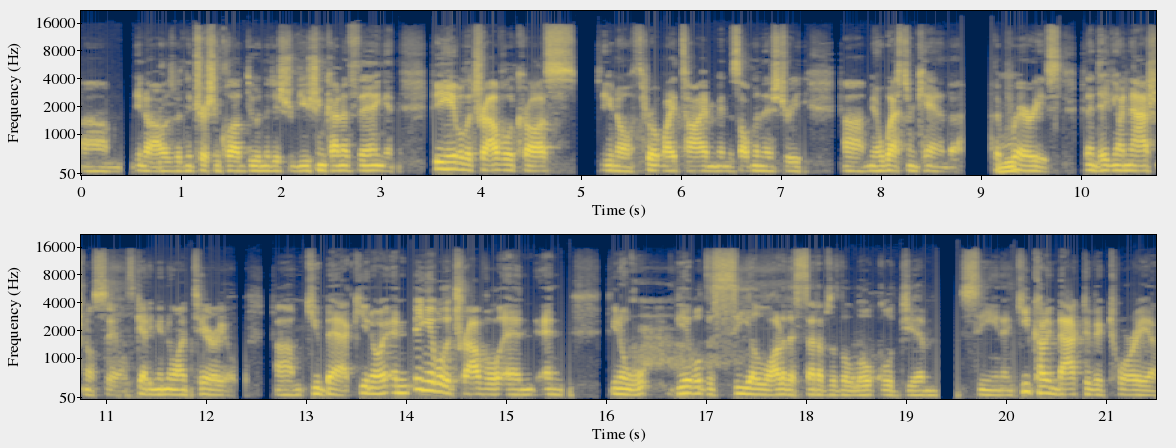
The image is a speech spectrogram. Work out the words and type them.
Um, you know, I was with Nutrition Club doing the distribution kind of thing and being able to travel across, you know, throughout my time in the supplement industry, um, you know, Western Canada, the mm-hmm. prairies, then taking on national sales, getting into Ontario, um, Quebec, you know, and being able to travel and, and, you know, be able to see a lot of the setups of the local gym scene and keep coming back to Victoria,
